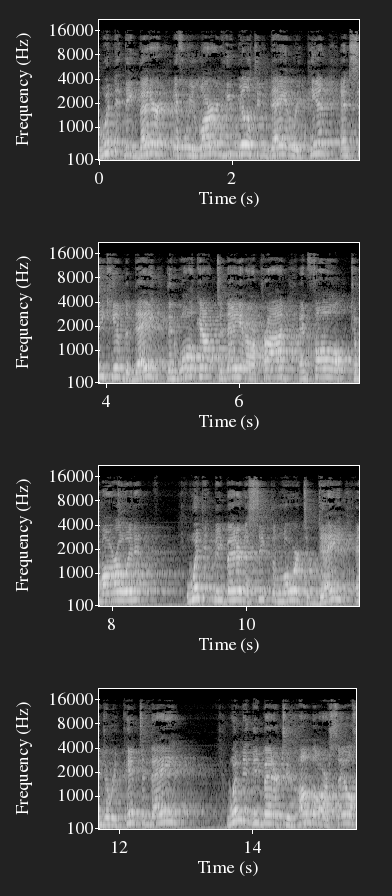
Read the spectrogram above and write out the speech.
wouldn't it be better if we learn humility today and repent and seek Him today than walk out today in our pride and fall tomorrow in it? Wouldn't it be better to seek the Lord today and to repent today? Wouldn't it be better to humble ourselves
